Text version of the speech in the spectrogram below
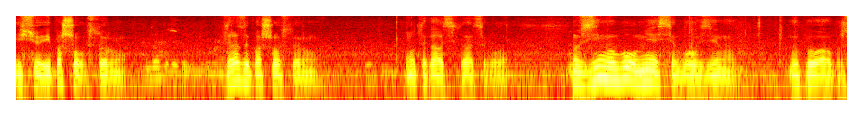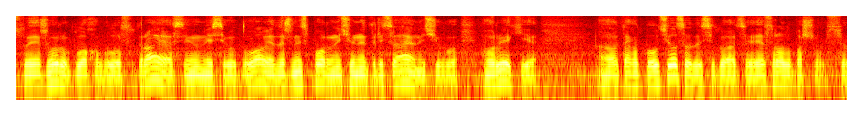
І все, і пішов в сторону. Зразу пішов в сторону. Ось така от ситуація була. Ну, з ними був вместе, був з ними. Випивав. Просто я ж говорю, плохо було з утра, я з ними вместе випивав. Я навіть не спорю, нічого не отрицаю, нічого. Говорю, як є. А от так от эта ситуація, я одразу пішов, все.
